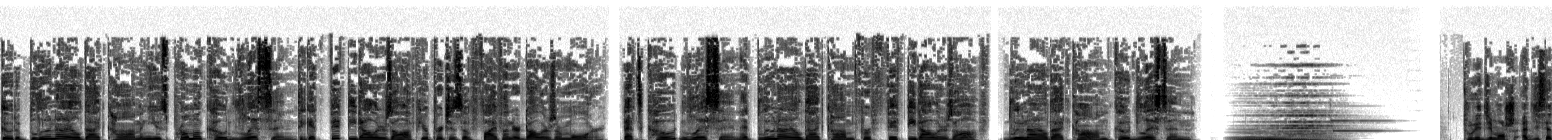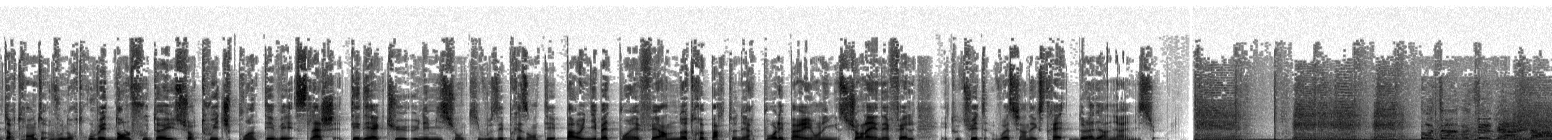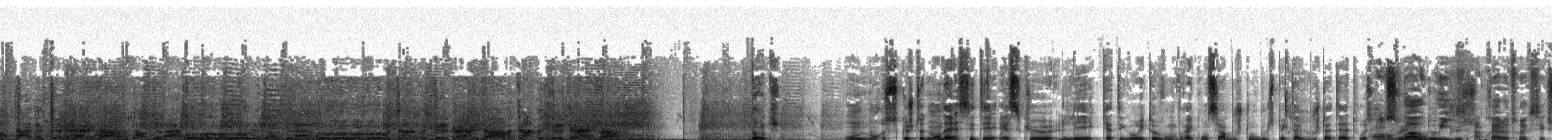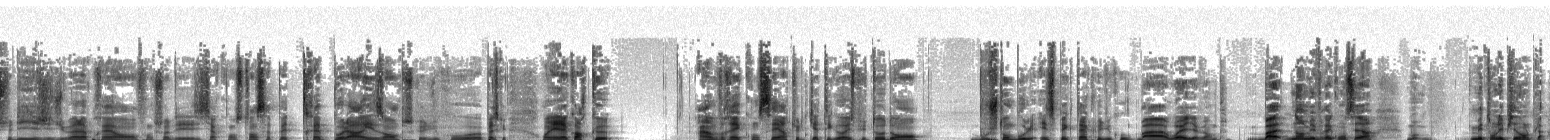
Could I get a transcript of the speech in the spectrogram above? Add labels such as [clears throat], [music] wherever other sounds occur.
Go to BlueNile.com and use promo code LISTEN to get $50 off your purchase of $500 or more. That's code LISTEN at BlueNile.com for $50 off. BlueNile.com code LISTEN. Tous les dimanches à 17h30, vous nous retrouvez dans le fauteuil sur twitch.tv slash tdactu, une émission qui vous est présentée par unibet.fr, notre partenaire pour les paris en ligne sur la NFL. Et tout de suite, voici un extrait de la dernière émission. Donc, on- ce que je te demandais, c'était est-ce que les catégories te vont? Vrai concert, bouge ton boule, spectacle, bouge ta tête, ou est-ce que En t'en veux une soi, ou oui. plus? Après, le truc, c'est que je te dis, j'ai du mal après, en fonction des circonstances, ça peut être très polarisant, parce que du coup, euh, parce que on est d'accord que un vrai concert, tu le catégorises plutôt dans bouge ton boule et spectacle, du coup? Bah ouais, il y avait un peu. Bah non, mais vrai concert. Mettons les pieds dans le plat.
